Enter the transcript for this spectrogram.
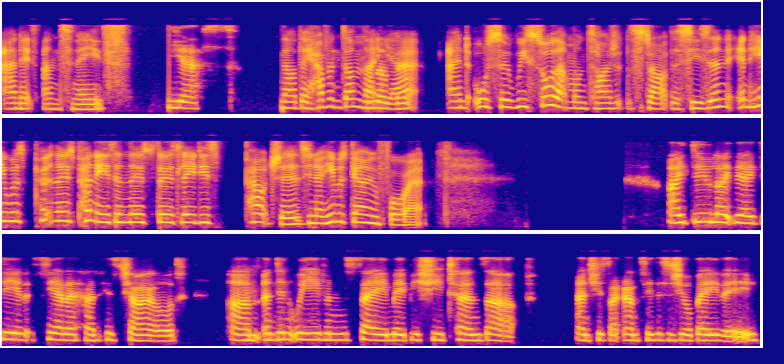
and it's Anthony's. Yes. Now they haven't done that Love it. And also we saw that montage at the start of the season, and he was putting those pennies in those those ladies' pouches. You know, he was going for it. I do like the idea that Siena had his child. Um, And Mhm. didn't we even say maybe she turns up and she's like, Anthony, this is your baby.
